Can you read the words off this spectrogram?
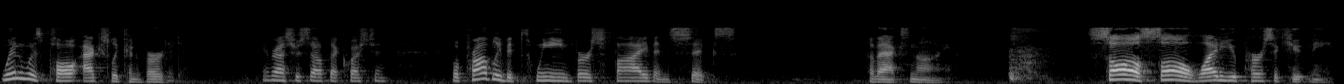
When was Paul actually converted? You ever ask yourself that question? Well, probably between verse 5 and 6 of Acts 9. Saul, Saul, why do you persecute me?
